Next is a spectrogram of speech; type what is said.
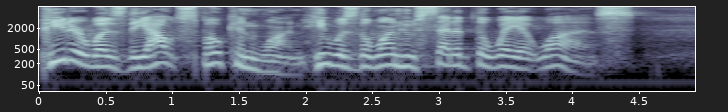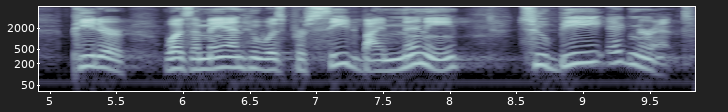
Peter was the outspoken one, he was the one who said it the way it was. Peter was a man who was perceived by many to be ignorant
